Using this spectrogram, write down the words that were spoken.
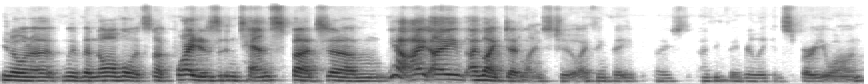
You know, a, with a novel, it's not quite as intense, but um, yeah, I, I, I like deadlines too. I think they, I, I think they really can spur you on.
